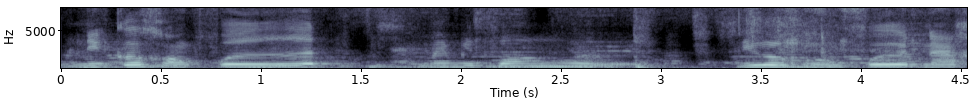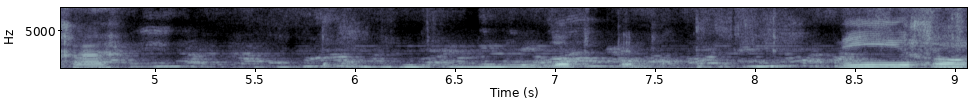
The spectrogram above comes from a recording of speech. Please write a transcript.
อันนี้ก็ของเฟิร์สไม่มีช่องเลยนี่ก็ของเฟิร์สนะคะลบเป็นนี่ของ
